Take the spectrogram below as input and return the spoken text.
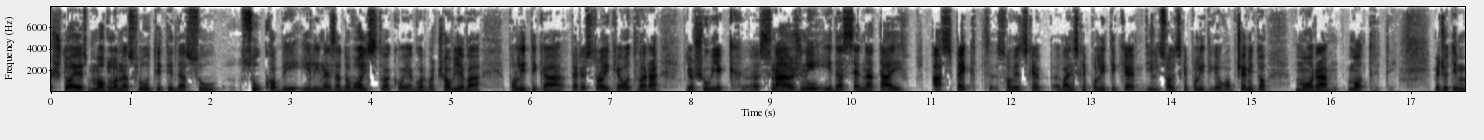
što je moglo naslutiti da su sukobi ili nezadovoljstva koja Gorbačovljeva politika perestrojke otvara još uvijek snažni i da se na taj aspekt sovjetske vanjske politike ili sovjetske politike općenito mora motriti. Međutim,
